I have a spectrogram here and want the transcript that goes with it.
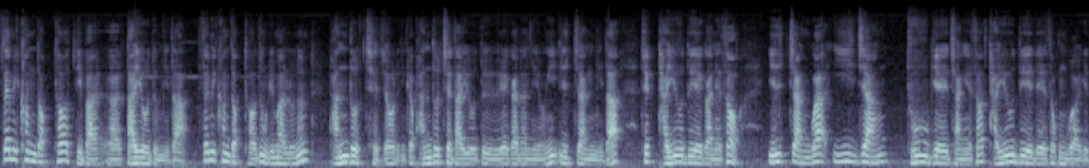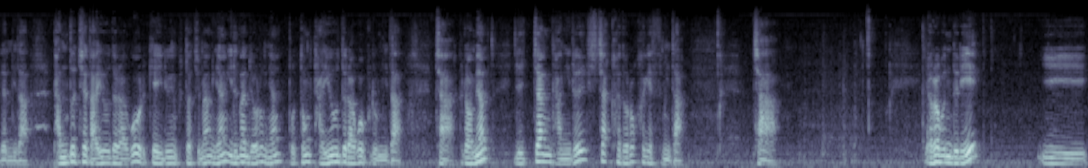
세미컨덕터 디바, 어, 다이오드입니다. 세미컨덕터는 우리말로는 반도체죠. 그러니까 반도체 다이오드에 관한 내용이 1장입니다. 즉 다이오드에 관해서 1장과 2장 두 개의 장에서 다이오드에 대해서 공부하게 됩니다. 반도체 다이오드라고 이렇게 이름이 붙었지만 그냥 일반적으로 그냥 보통 다이오드라고 부릅니다. 자, 그러면 1장 강의를 시작하도록 하겠습니다. 자, 여러분들이 이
